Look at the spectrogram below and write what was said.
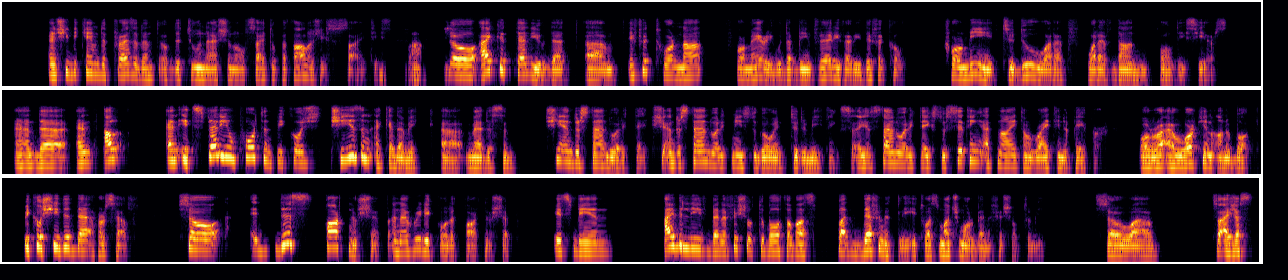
and she became the president of the two national cytopathology societies. Wow. So I could tell you that um, if it were not for Mary, it would have been very, very difficult for me to do what I've what I've done all these years. And uh, and I'll and it's very important because she is an academic uh, medicine. She understands what it takes. She understands what it means to go into the meetings. She understands what it takes to sitting at night and writing a paper or uh, working on a book because she did that herself. So uh, this partnership, and I really call it partnership, it's been, I believe, beneficial to both of us, but definitely it was much more beneficial to me. So, uh, so I just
